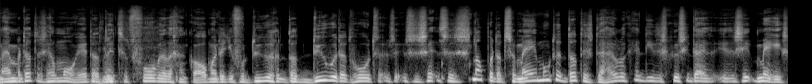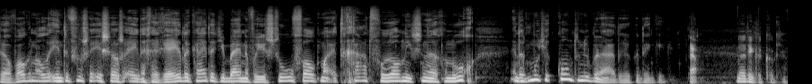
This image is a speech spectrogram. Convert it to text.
Nee, maar dat is heel mooi, hè? dat dit soort voorbeelden gaan komen. Dat je voortdurend dat duwen, dat hoort. Ze, ze, ze, snappen dat ze mee moeten, dat is duidelijk. Hè? Die discussie, daar merk ik zelf ook in alle interviews. Er is zelfs enige redelijkheid dat je bijna van je stoel valt. Maar het gaat vooral niet snel genoeg. En dat moet je continu benadrukken, denk ik. Ja, dat denk ik ook, ja.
